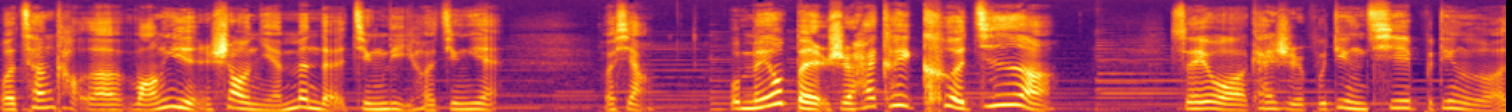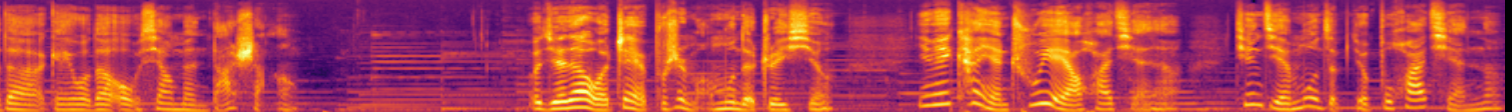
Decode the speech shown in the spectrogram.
我参考了网瘾少年们的经历和经验，我想我没有本事还可以氪金啊，所以我开始不定期、不定额的给我的偶像们打赏。我觉得我这也不是盲目的追星，因为看演出也要花钱啊，听节目怎么就不花钱呢？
